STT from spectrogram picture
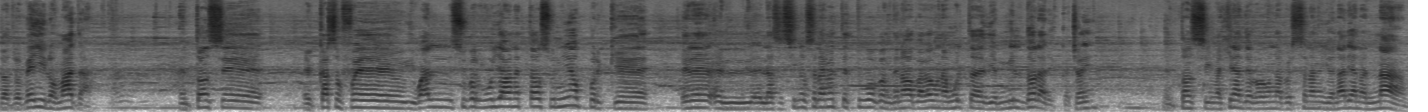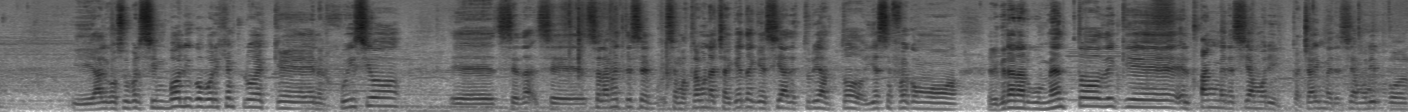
Lo atropella y lo mata. Entonces, el caso fue igual súper bullado en Estados Unidos porque el, el asesino solamente estuvo condenado a pagar una multa de 10 mil dólares, ¿cachai? Entonces, imagínate, para una persona millonaria no es nada. Y algo súper simbólico, por ejemplo, es que en el juicio eh, se da- se- solamente se, se mostraba una chaqueta que decía destruyan todo. Y ese fue como el gran argumento de que el punk merecía morir, ¿cachai? Merecía morir por,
